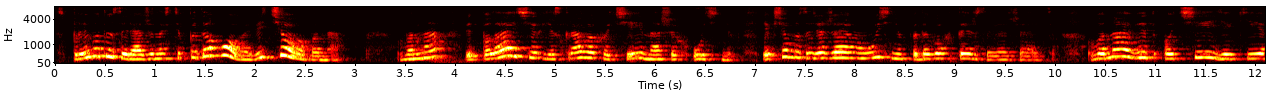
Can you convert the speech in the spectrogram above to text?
З приводу зарядженості педагога, від чого вона? Вона від палаючих яскравих очей наших учнів. Якщо ми заряджаємо учнів, педагог теж заряджається. Вона від очей, які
